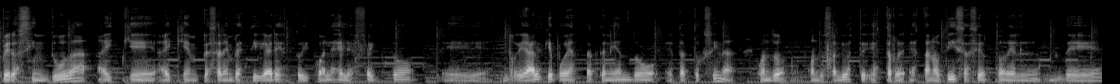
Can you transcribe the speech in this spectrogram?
pero sin duda hay que, hay que empezar a investigar esto y cuál es el efecto eh, real que pueden estar teniendo estas toxinas. Cuando, cuando salió este, este esta noticia, ¿cierto?, del, de,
